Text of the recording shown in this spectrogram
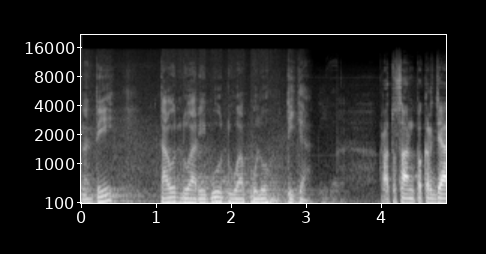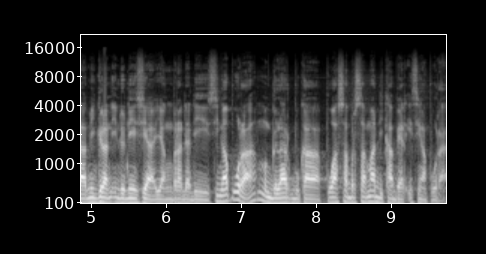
nanti tahun 2023. Ratusan pekerja migran Indonesia yang berada di Singapura menggelar buka puasa bersama di KBRI Singapura.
